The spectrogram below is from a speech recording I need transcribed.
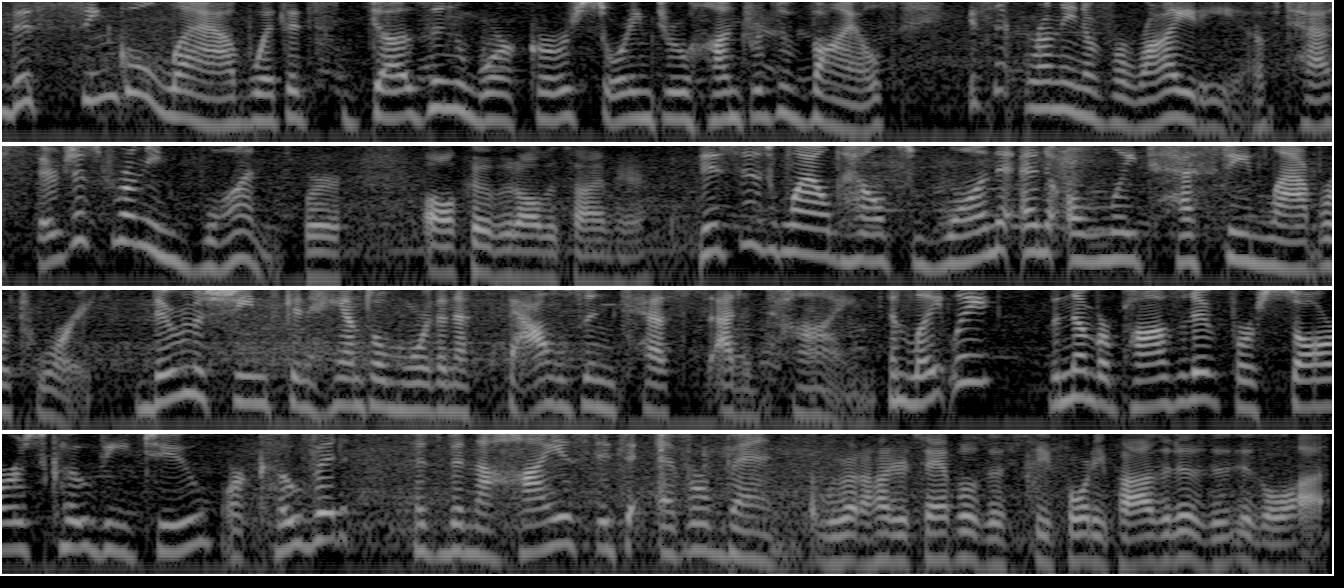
This single lab, with its dozen workers sorting through hundreds of vials, isn't running a variety of tests. They're just running one. We're all COVID all the time here. This is Wild Health's one and only testing laboratory. Their machines can handle more than a thousand tests at a time. And lately, the number positive for SARS CoV 2 or COVID has been the highest it's ever been. We run 100 samples. To see 40 positives is a lot.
